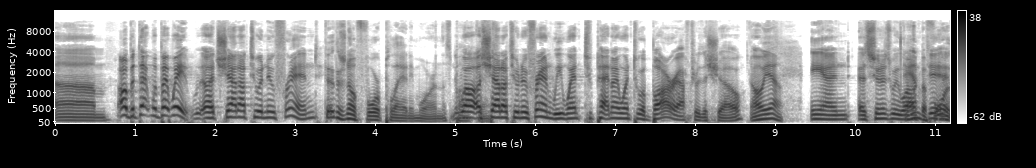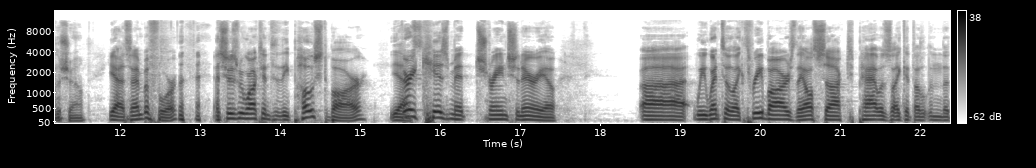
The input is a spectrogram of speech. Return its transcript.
Um, Oh, but that but wait, uh, shout out to a new friend. I feel like there's no foreplay anymore in this. Podcast. Well, a shout out to a new friend. We went to Pat and I went to a bar after the show, Oh yeah, and as soon as we walked and before in, the show. Yes, and before. as soon as we walked into the post bar, Yes. very kismet, strange scenario. Uh, we went to like three bars. They all sucked. Pat was like at the in the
